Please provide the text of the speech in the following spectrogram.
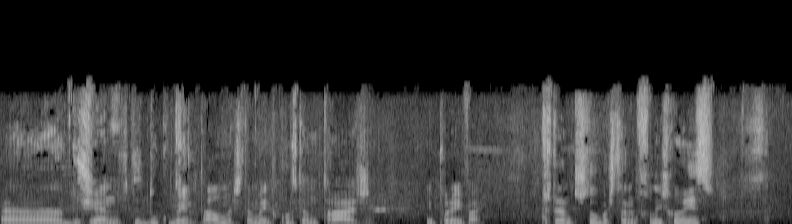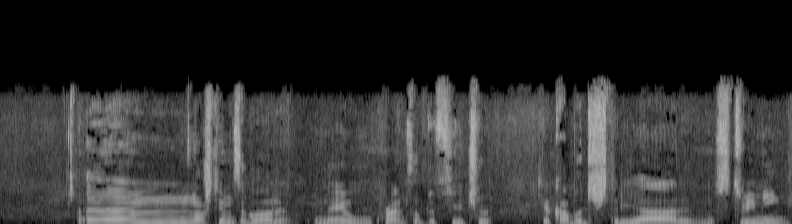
uh, do género de documental, mas também de curta-metragem e por aí vai. Portanto, estou bastante feliz com isso. Um, nós temos agora né, o Crimes of the Future que acaba de estrear no streaming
